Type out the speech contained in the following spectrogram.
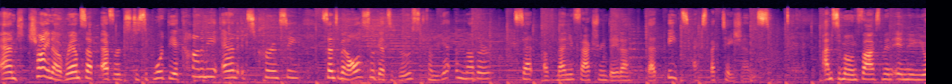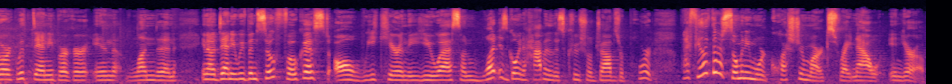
And China ramps up efforts to support the economy and its currency. Sentiment also gets a boost from yet another set of manufacturing data that beats expectations. I'm Simone Foxman in New York with Dani Burger in London. You know, Dani, we've been so focused all week here in the U.S. on what is going to happen to this crucial jobs report, but I feel like there are so many more question marks right now in Europe.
